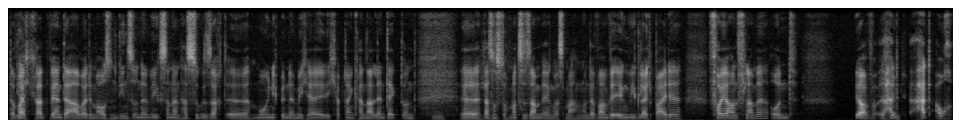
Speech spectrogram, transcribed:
Da war ja. ich gerade während der Arbeit im Außendienst unterwegs und dann hast du gesagt, äh, moin, ich bin der Michael, ich habe deinen Kanal entdeckt und mhm. äh, lass uns doch mal zusammen irgendwas machen. Und da waren wir irgendwie gleich beide Feuer und Flamme und Ja, hat, hat auch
